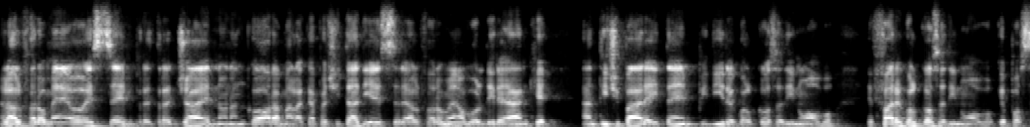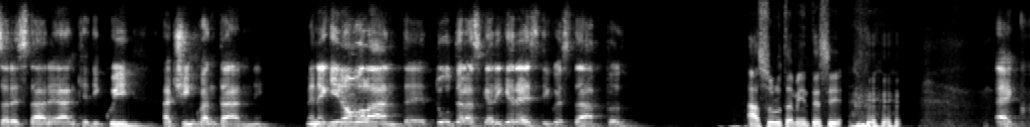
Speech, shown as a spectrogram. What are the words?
l'Alfa Romeo è sempre tra già e non ancora, ma la capacità di essere Alfa Romeo vuol dire anche anticipare i tempi, dire qualcosa di nuovo e fare qualcosa di nuovo che possa restare anche di qui a 50 anni. Meneghino Volante, tu te la scaricheresti quest'app? Assolutamente sì. ecco,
